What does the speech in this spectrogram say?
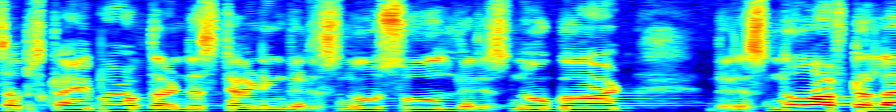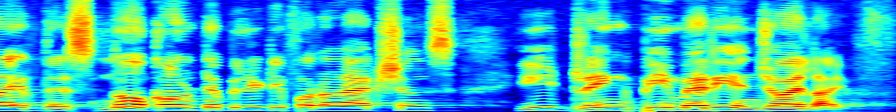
subscriber of the understanding there is no soul, there is no God, there is no afterlife, there is no accountability for our actions. Eat, drink, be merry, enjoy life.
